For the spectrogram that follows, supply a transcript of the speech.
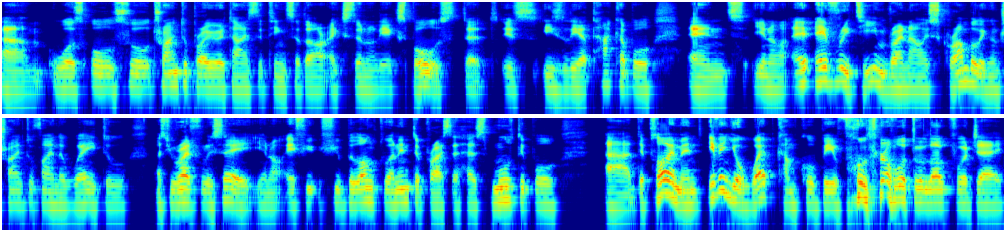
um, was also trying to prioritize the things that are externally exposed, that is easily attackable. And you know, every team right now is scrambling and trying to find a way to, as you rightfully say, you know, if you if you belong to an enterprise that has multiple uh, deployment, even your webcam could be vulnerable to Log4j.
